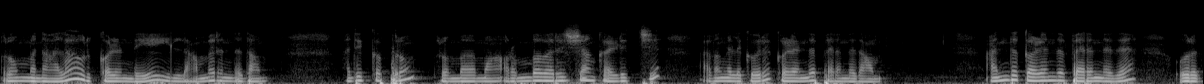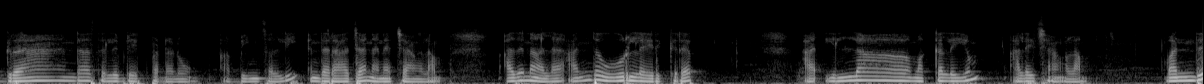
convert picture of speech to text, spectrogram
ரொம்ப நாளாக ஒரு குழந்தையே இல்லாமல் இருந்ததாம். அதுக்கப்புறம் ரொம்ப மா ரொம்ப வருஷம் கழித்து அவங்களுக்கு ஒரு குழந்தை பிறந்ததாம். அந்த குழந்தை பிறந்ததை ஒரு கிராண்டாக செலிப்ரேட் பண்ணணும் அப்படின்னு சொல்லி இந்த ராஜா நினச்சாங்களாம். அதனால் அந்த ஊரில் இருக்கிற எல்லா மக்களையும் அழைச்சாங்களாம். வந்து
